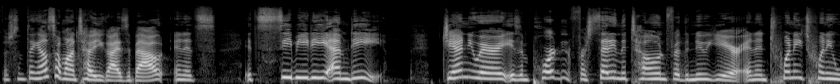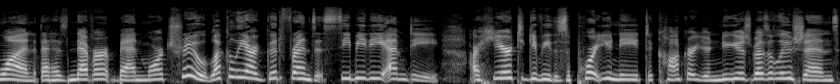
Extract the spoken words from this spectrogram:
there's something else I want to tell you guys about, and it's it's CBDMD. January is important for setting the tone for the new year, and in 2021, that has never been more true. Luckily, our good friends at CBDMD are here to give you the support you need to conquer your New Year's resolutions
